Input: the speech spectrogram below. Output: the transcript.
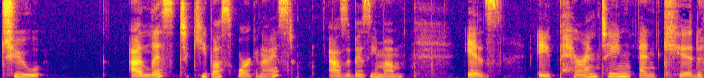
to a list to keep us organized as a busy mom is a parenting and kid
